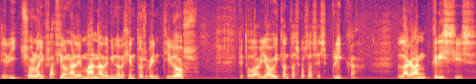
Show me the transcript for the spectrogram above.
he dicho, la inflación alemana de 1922, que todavía hoy tantas cosas explica, la gran crisis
